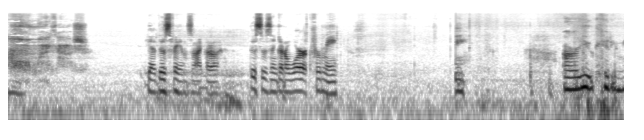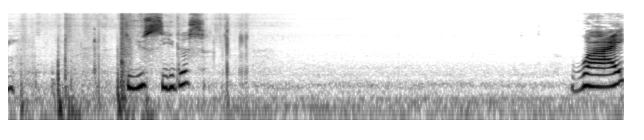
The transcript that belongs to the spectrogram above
oh my gosh. Yeah, this van's not gonna, this isn't gonna work for me. Are you kidding me? Do you see this? Why?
